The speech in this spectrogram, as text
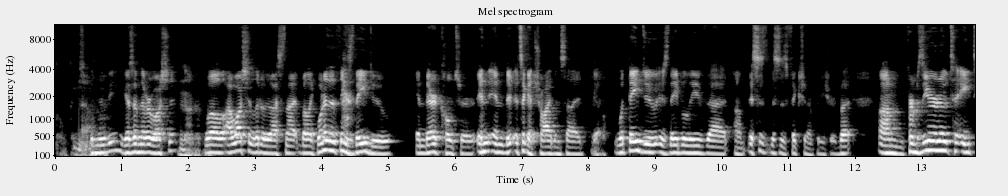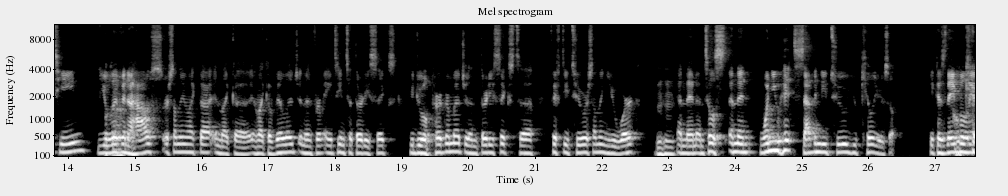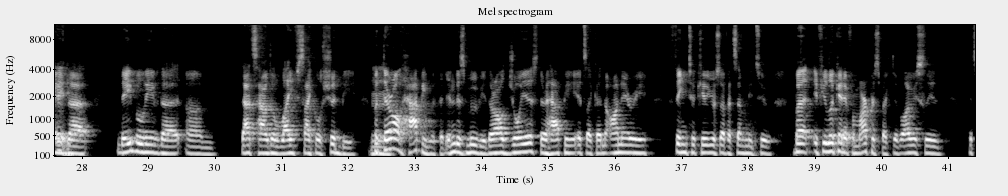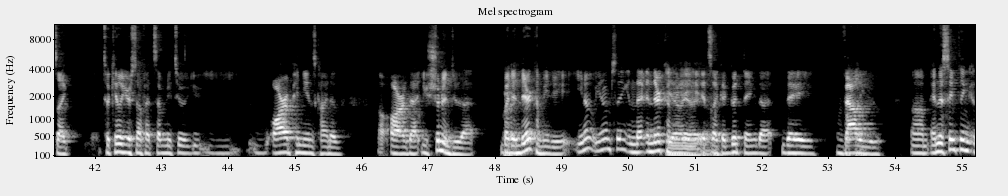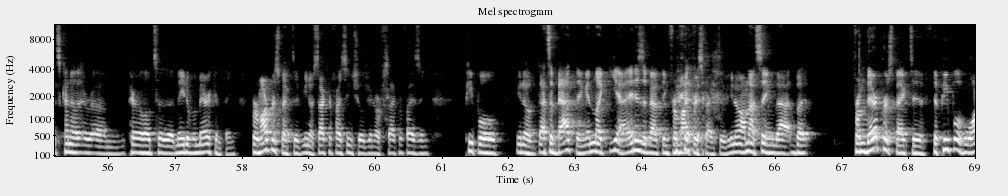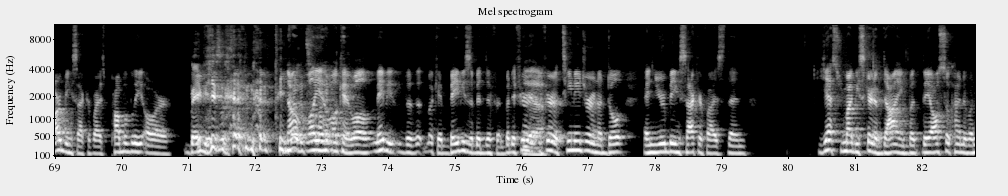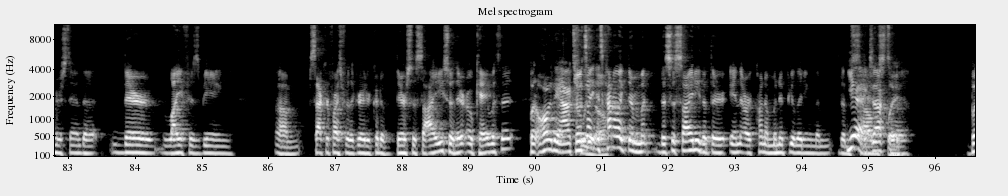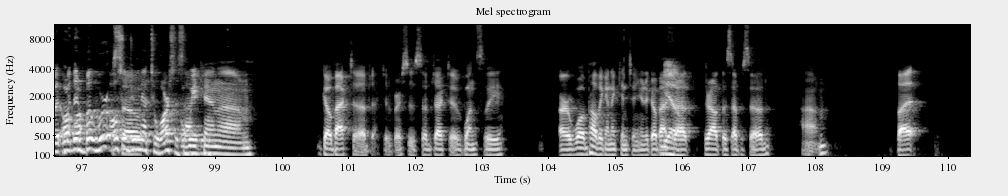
don't think No. so. the movie? You guys have never watched it? No, no. Well, I watched it literally last night, but like one of the things they do in their culture, in in the, it's like a tribe inside. Yeah. What they do is they believe that um, this is this is fiction, I'm pretty sure, but um, from zero to eighteen, you Okay. live in a house or something like that in like a in like a village, and then from eighteen to thirty six, you do a pilgrimage, and then thirty six to fifty two or something, you work, hmm and then until and then when you hit 72 you kill yourself because they Okay. believe that they believe that um that's how the life cycle should be but Mm. they're all happy with it. In this movie they're all joyous they're happy. It's like an honorary thing to kill yourself at 72 but if you look at it from our perspective obviously it's like to kill yourself at 72 you, you our opinions kind of are that you shouldn't do that. But in their community you know you know what i'm saying? In, the, in their community yeah, yeah. it's like a good thing that they value. Um, and the same thing it's kind of um, parallel to the native american thing. From our perspective you know sacrificing children or sacrificing people you know that's a bad thing and like yeah it is a bad thing from my perspective you know i'm not saying that but from their perspective the people who are being sacrificed probably are Babies. no, well, yeah, okay, well, maybe the, the okay, baby's a bit different, but if you're Yeah. if you're a teenager, an adult, and you're being sacrificed, then yes, you might be scared of dying, but they also kind of understand that their life is being um, sacrificed for the greater good of their society, so they're okay with it. But are they actually? So it's like it's kind of like they're ma- the society that they're in are kind of manipulating them themselves. Yeah, exactly. to- But, but, then, but we're also So doing that to our society. we can um, go back to objective versus subjective once we or we're probably going to continue to go back Yeah. to that throughout this episode um, but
